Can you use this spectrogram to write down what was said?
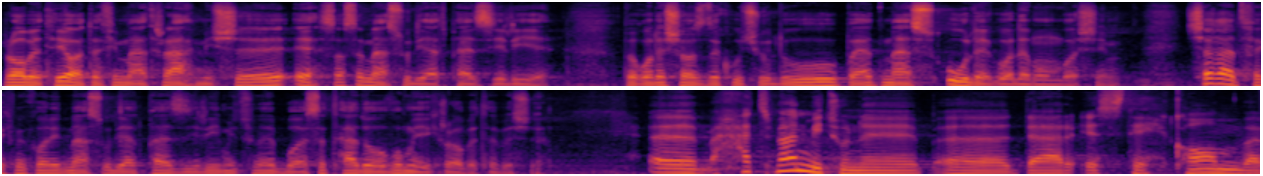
رابطه عاطفی مطرح میشه احساس مسئولیت پذیریه به قول شازده کوچولو باید مسئول گلمون باشیم. چقدر فکر می‌کنید مسئولیت پذیری می‌تونه باعث تداوم یک رابطه بشه؟ حتما می‌تونه در استحکام و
